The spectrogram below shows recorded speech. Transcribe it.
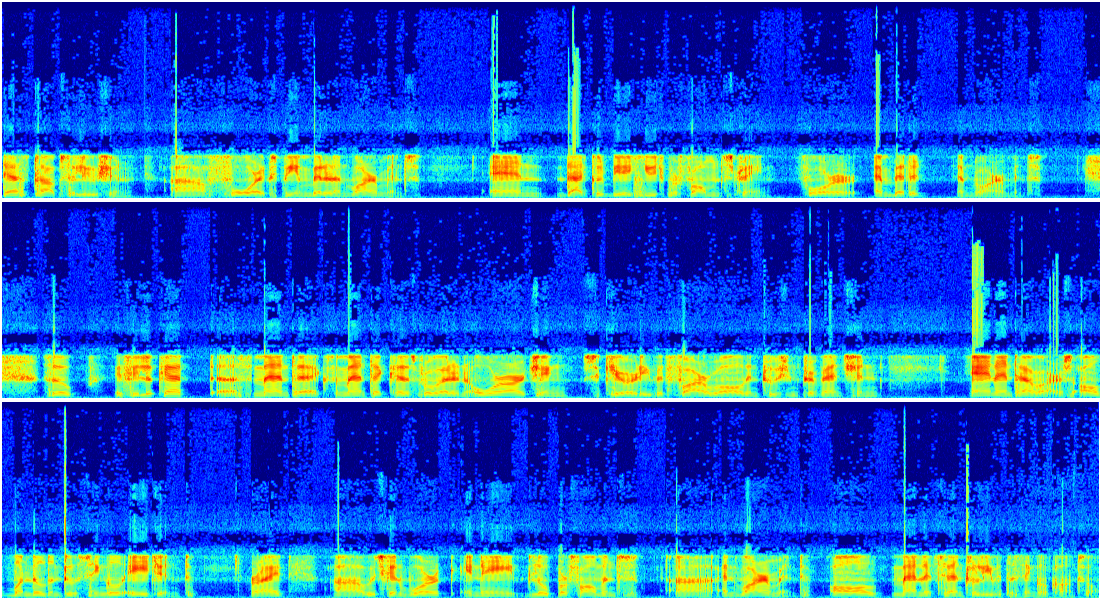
desktop solution uh, for XP embedded environments, and that could be a huge performance strain for embedded environments. So if you look at uh, Symantec, Symantec has provided an overarching security with firewall, intrusion prevention, and antivirus, all bundled into a single agent, right? Uh, which can work in a low performance uh, environment, all managed centrally with a single console.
